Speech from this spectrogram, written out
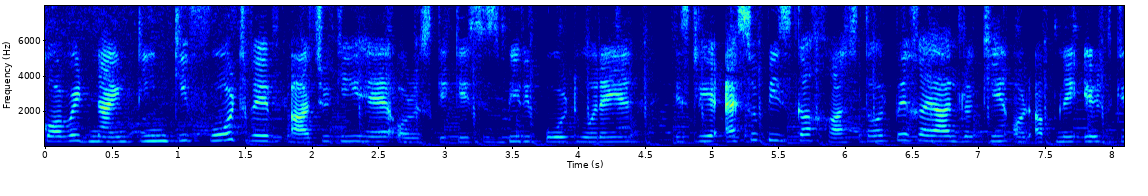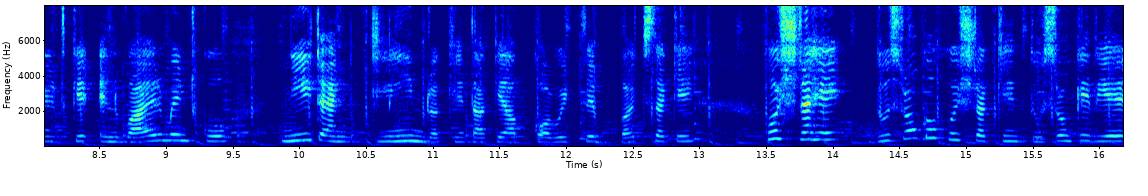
कोविड 19 की फोर्थ वेव आ चुकी है और उसके केसेस भी रिपोर्ट हो रहे हैं। इसलिए एस का ख़ास तौर पे ख्याल रखें और अपने इर्द गिर्द के इन्वायरमेंट को नीट एंड क्लीन रखें, ताकि आप कोविड से बच सकें। खुश रहें, दूसरों को खुश रखें, दूसरों के लिए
